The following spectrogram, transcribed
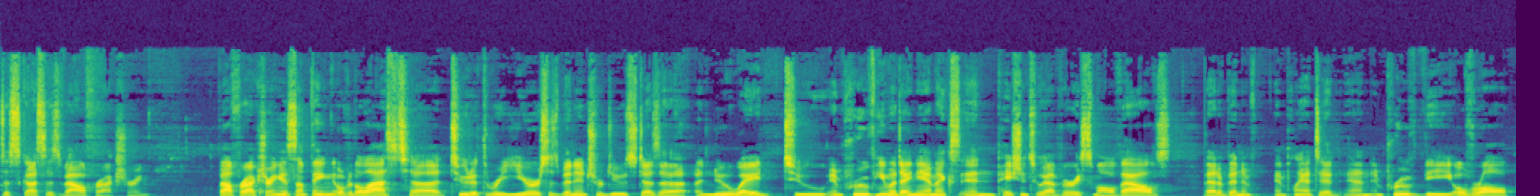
discuss is valve fracturing. Valve fracturing is something over the last uh, two to three years has been introduced as a, a, new way to improve hemodynamics in patients who have very small valves that have been Im- implanted and improve the overall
